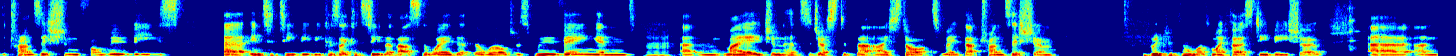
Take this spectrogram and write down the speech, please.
the transition from movies uh, into TV because I could see that that's the way that the world was moving, and Mm. um, my agent had suggested that I start to make that transition. Bridgerton was my first TV show, uh, and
